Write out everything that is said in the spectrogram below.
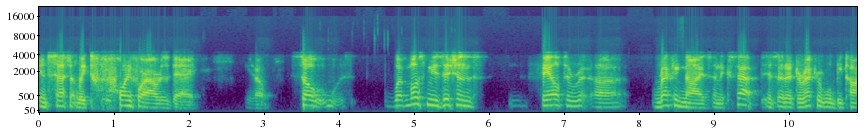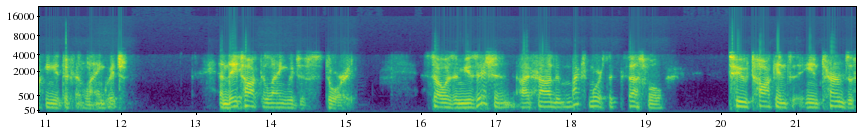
incessantly, 24 hours a day. You know, so what most musicians fail to uh, recognize and accept is that a director will be talking a different language, and they talk the language of story. So, as a musician, I found it much more successful to talk in, in terms of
